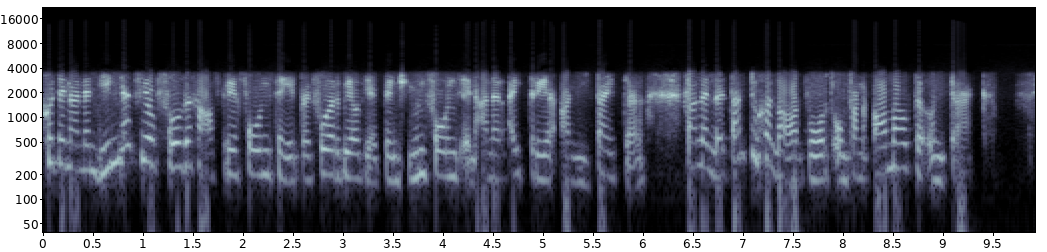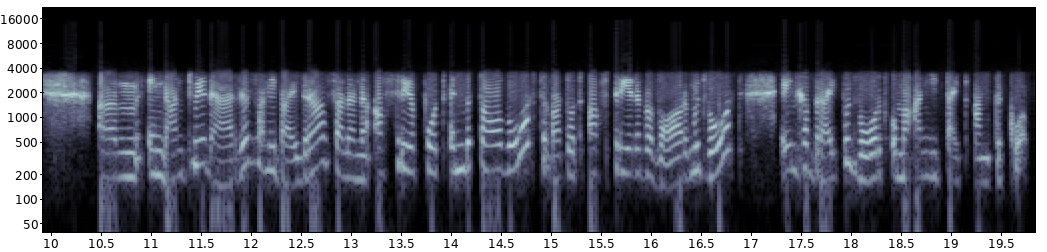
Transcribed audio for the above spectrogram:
Goed en dan indien jy veelvuldige aftreefondse het, byvoorbeeld jy pensioenfonds en ander uittreë anniteite, sal hulle dan toegelaat word om van almal te onttrek. Um en dan 2/3 van die bydrae sal in 'n aftreepot inbetaal word wat tot aftrede bewaar moet word en gebruik moet word om 'n anniteit aan te koop.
